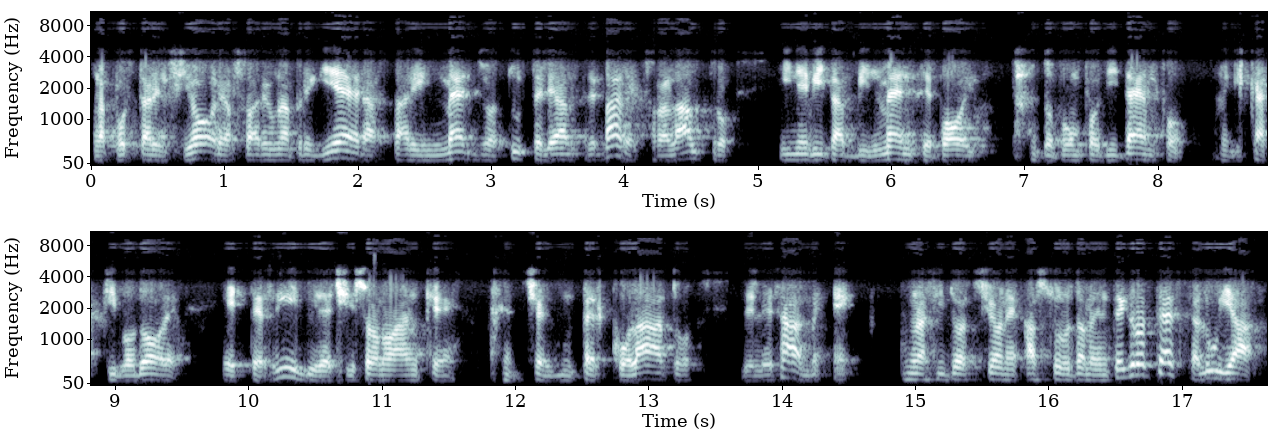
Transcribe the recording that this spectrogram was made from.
a portare il fiore, a fare una preghiera, a stare in mezzo a tutte le altre bare, fra l'altro inevitabilmente poi dopo un po' di tempo il cattivo odore è terribile, ci sono anche, c'è un percolato delle salme, è una situazione assolutamente grottesca, lui ha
